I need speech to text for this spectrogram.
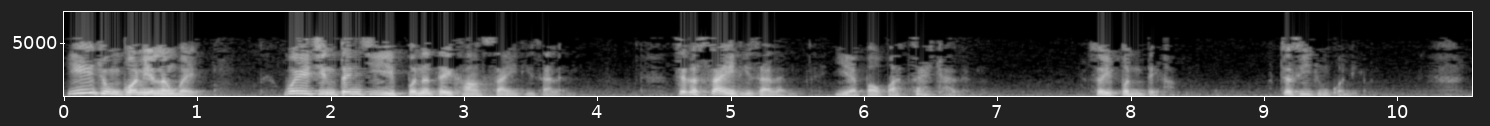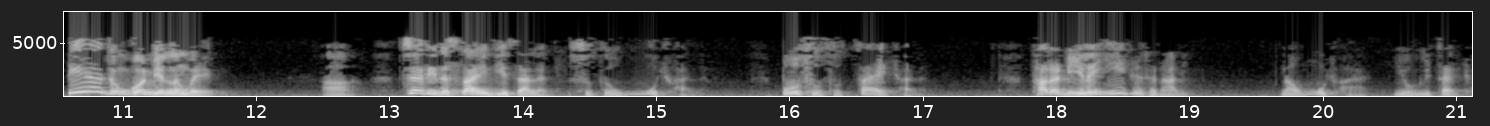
一种观点认为，未经登记不能对抗善意第三人，这个善意第三人也包括债权人，所以不能对抗，这是一种观点。第二种观点认为，啊，这里的善意第三人是指物权人，不是指债权人。他的理论依据在哪里？那物权优于债权，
